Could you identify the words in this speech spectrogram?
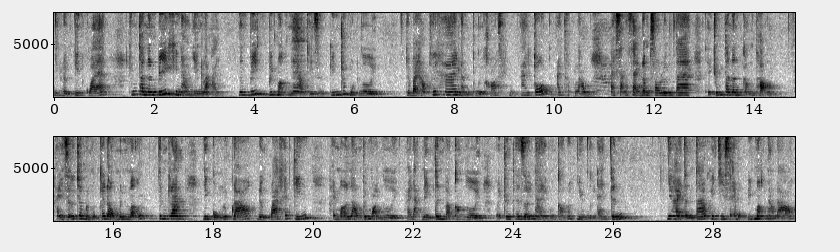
nhưng đừng tin quá. Chúng ta nên biết khi nào dừng lại nên biết bí mật nào thì dự kiến trước một người rồi bài học thứ hai là một người khó xác định ai tốt, ai thật lòng, ai sẵn sàng đâm sau lưng ta thì chúng ta nên cẩn thận. Hãy giữ cho mình một cái đầu minh mẫn, tinh ranh nhưng cùng lúc đó đừng quá khép kín. Hãy mở lòng với mọi người, hãy đặt niềm tin vào con người bởi trên thế giới này vẫn còn rất nhiều người đáng kính. Nhưng hãy tỉnh táo khi chia sẻ một bí mật nào đó.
